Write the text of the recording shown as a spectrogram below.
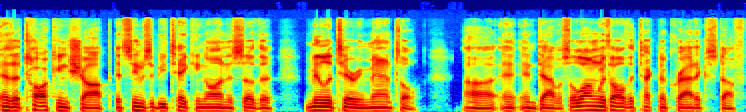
as a talking shop, it seems to be taking on as so the military mantle uh, in, Davos, along with all the technocratic stuff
